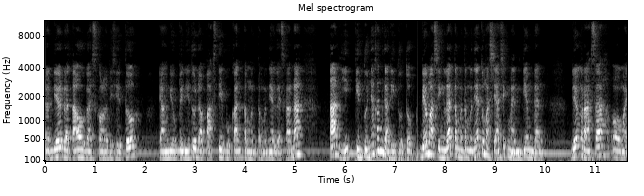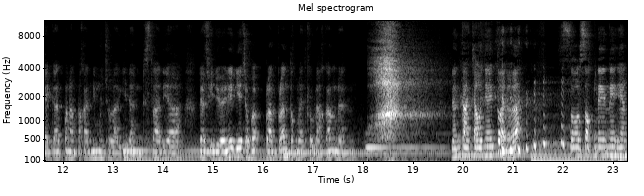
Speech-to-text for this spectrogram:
dan dia udah tahu guys kalau di situ yang nyupin itu udah pasti bukan temen-temennya guys. Karena tadi pintunya kan nggak ditutup. Dia masih ngeliat temen-temennya tuh masih asik main game dan dia ngerasa oh my god penampakan ini muncul lagi. Dan setelah dia lihat video ini dia coba pelan-pelan untuk melihat ke belakang dan dan kacaunya itu adalah sosok nenek yang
